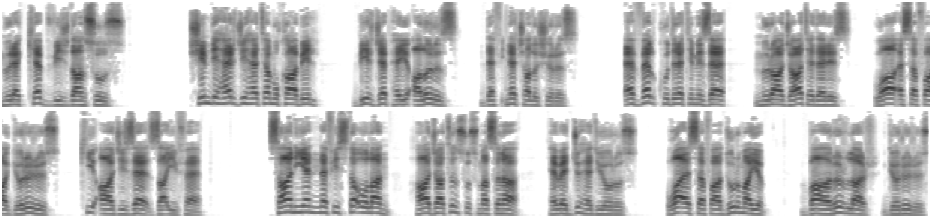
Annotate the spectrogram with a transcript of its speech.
mürekkep vicdansuz. Şimdi her cihete mukabil, bir cepheyi alırız, define çalışırız. Evvel kudretimize müracaat ederiz, va esefa görürüz ki acize, zayıfe. Saniyen nefiste olan hacatın susmasına teveccüh ediyoruz va esefa durmayıp bağırırlar görürüz.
